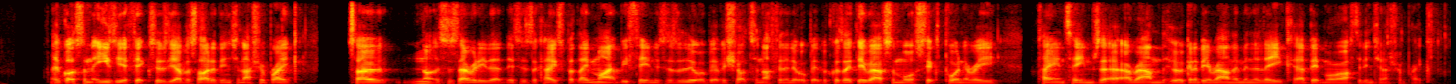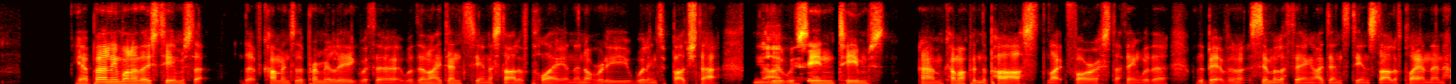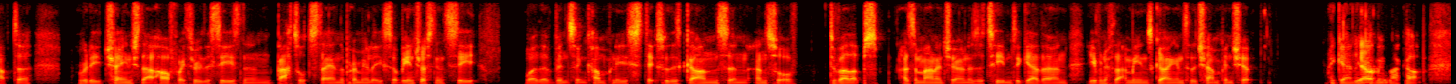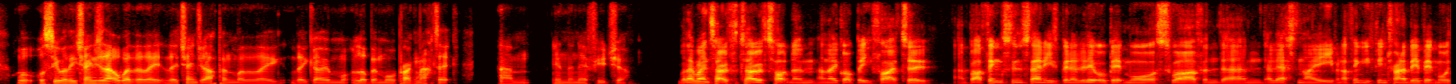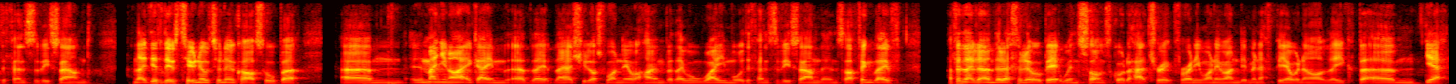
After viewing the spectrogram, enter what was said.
they've got some easier fixes the other side of the international break. So not necessarily that this is the case, but they might be seeing this as a little bit of a shot to nothing, a little bit because they do have some more six pointery playing teams that are around who are going to be around them in the league a bit more after the international break. Yeah, Burnley, one of those teams that that have come into the Premier League with a with an identity and a style of play, and they're not really willing to budge that. No, We, we've seen teams um, come up in the past, like Forest, I think, with a with a bit of a similar thing, identity and style of play, and then have to really change that halfway through the season and battle to stay in the Premier League. So it'll be interesting to see whether Vincent Kompany sticks with his guns and, and sort of develops as a manager and as a team together, and even if that means going into the Championship again and coming back up, we'll, we'll see whether he changes that or whether they, they change it up and whether they they go a little bit more pragmatic um, in the near future. Well, they went toe to toe with Tottenham and they got beat 5 2. But I think since then he's been a little bit more suave and um, less naive. And I think he's been trying to be a bit more defensively sound. And they did lose 2 0 to Newcastle. But um, in the Man United game, uh, they, they actually lost 1 0 at home, but they were way more defensively sound then. So I think they've. I think they learned the lesson a little bit when Son scored a hat trick for anyone who owned him in FPL in our league. But um, yeah,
